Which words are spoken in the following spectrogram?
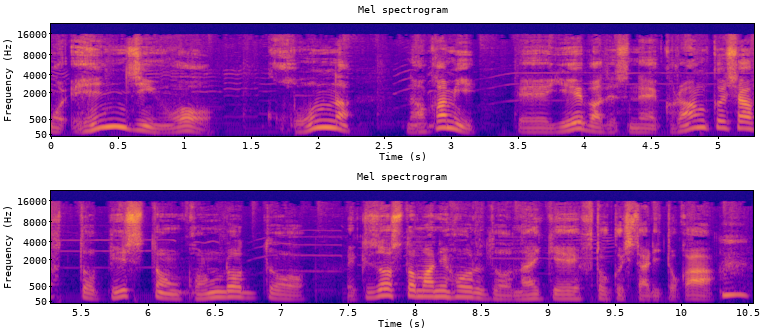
もうエンジンをこんな中身えー言えばですねクランクシャフトピストンコンロッドエキゾストマニホールドを内径太くしたりとか、うん。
